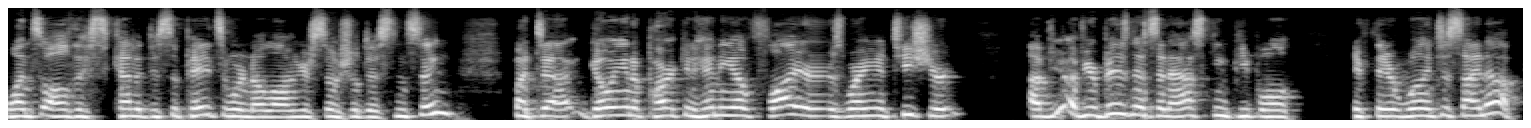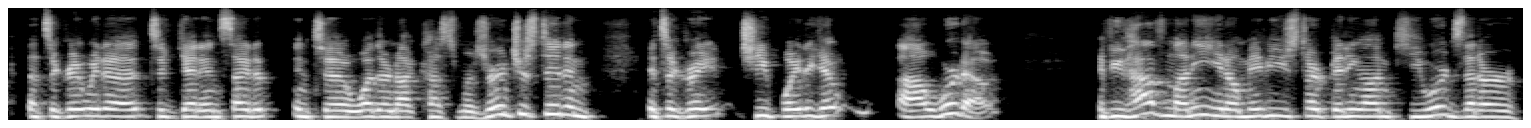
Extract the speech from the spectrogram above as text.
once all this kind of dissipates and we're no longer social distancing. But uh, going in a park and handing out flyers, wearing a T-shirt of, of your business, and asking people if they're willing to sign up. That's a great way to, to get insight into whether or not customers are interested. And it's a great, cheap way to get uh, word out. If you have money, you know, maybe you start bidding on keywords that are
